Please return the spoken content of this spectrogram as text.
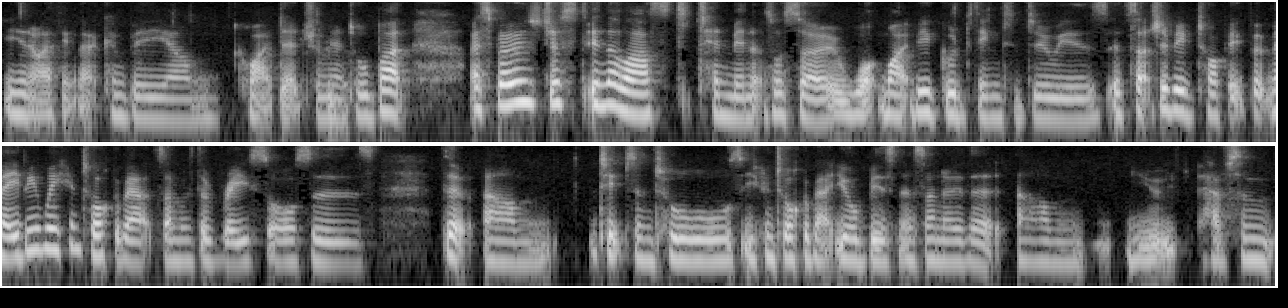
you know, I think that can be um, quite detrimental. But I suppose just in the last 10 minutes or so, what might be a good thing to do is it's such a big topic, but maybe we can talk about some of the resources, that um, tips and tools. You can talk about your business. I know that um, you have some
